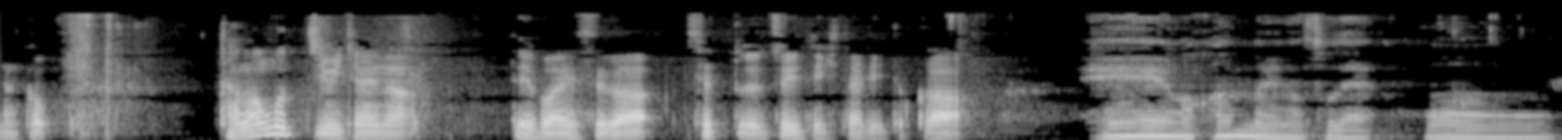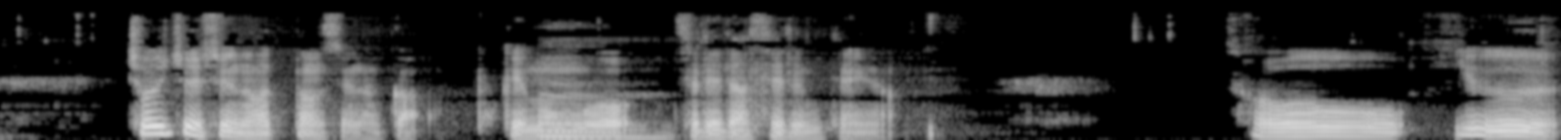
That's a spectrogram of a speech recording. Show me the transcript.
なんか、たまごっちみたいなデバイスがセットでついてきたりとか、へえ、わかんないな、それ。ちょいちょいそういうのあったんですよ、なんか、ポケモンを連れ出せるみたいな。そういう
